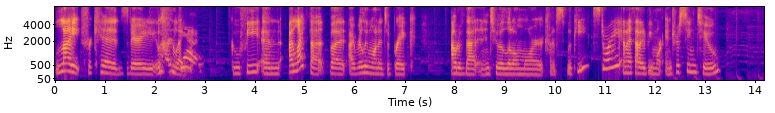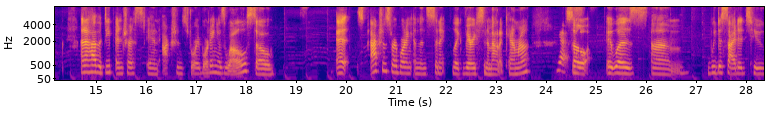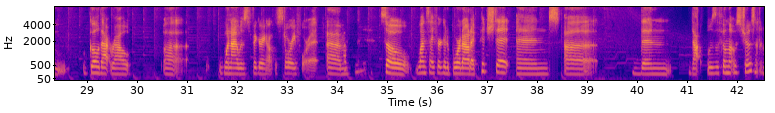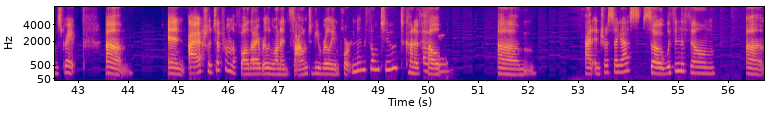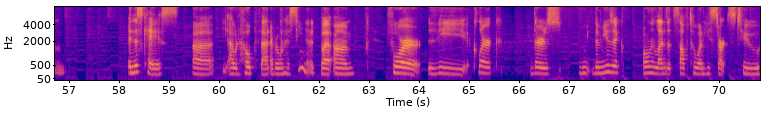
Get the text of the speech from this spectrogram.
light for kids, very like yeah, goofy and I like that, but I really wanted to break out of that into a little more kind of spooky story and I thought it'd be more interesting too. And I have a deep interest in action storyboarding as well, so at action storyboarding and then cine- like very cinematic camera. yeah. So it was um we decided to go that route uh when I was figuring out the story for it. Um so once I figured a board out, I pitched it and uh then that was the film that was chosen. It was great. Um and I actually took from the fall that I really wanted sound to be really important in the film too, to kind of help Okay. um add interest i guess so within the film um in this case uh i would hope that everyone has seen it but um for the clerk there's the music only lends itself to when he starts to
